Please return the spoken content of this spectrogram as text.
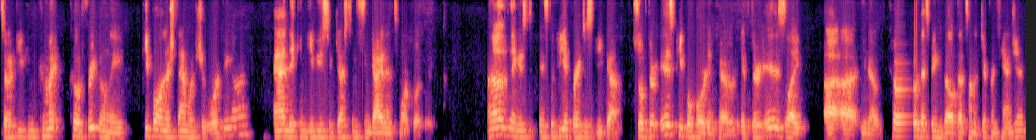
So if you can commit code frequently, people understand what you're working on and they can give you suggestions and guidance more quickly. Another thing is, is to be afraid to speak up. So if there is people hoarding code, if there is like uh, uh, you know code that's being developed that's on a different tangent,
